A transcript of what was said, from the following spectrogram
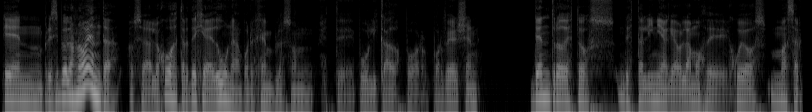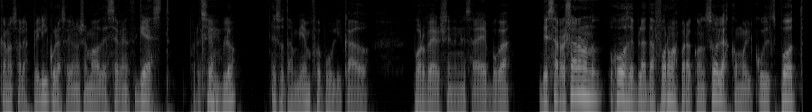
en principio de los 90. O sea, los juegos de estrategia de Duna, por ejemplo, son este, publicados por, por Virgin. Dentro de, estos, de esta línea que hablamos de juegos más cercanos a las películas, hay uno llamado The Seventh Guest, por Sí. ejemplo. Eso también fue publicado por Virgin en esa época. Desarrollaron juegos de plataformas para consolas como el Cool Spot,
